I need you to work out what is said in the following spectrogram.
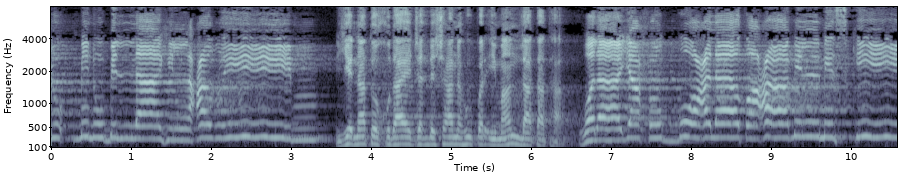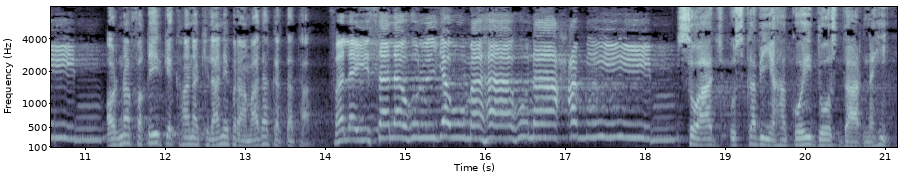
يؤمن بالله العظيم. یہ نہ تو خدائے جل شاہ پر ایمان لاتا تھا۔ ولا يحض على طعام المسكين. اور نہ فقیر کے کھانا کھلانے پر آمادہ کرتا تھا۔ فليس له اليوم هاهنا حميم. سو آج اس کا بھی یہاں کوئی دوست دار نہیں۔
